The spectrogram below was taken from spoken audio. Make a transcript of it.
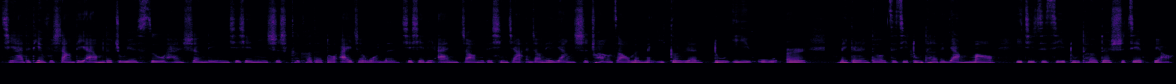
亲爱的天父上帝，爱我们的主耶稣和圣灵，谢谢你时时刻刻的都爱着我们。谢谢你按照你的形象，按照你的样式创造我们每一个人，独一无二。每个人都有自己独特的样貌，以及自己独特的时间表。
